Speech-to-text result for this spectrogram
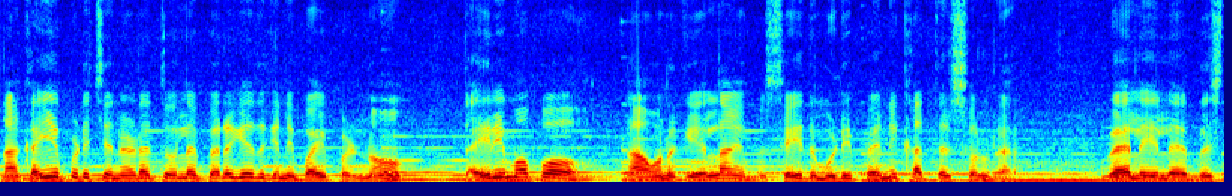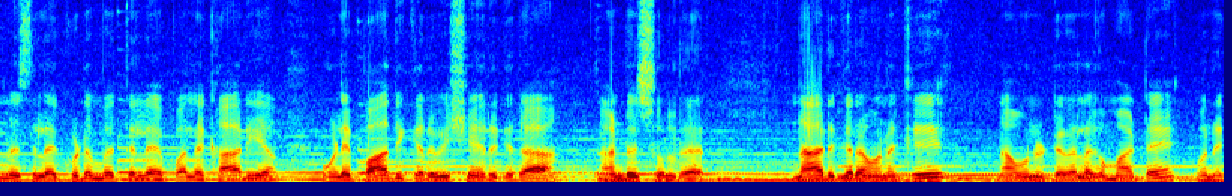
நான் கையை பிடிச்ச நடத்தல பிறகு எதுக்கு நீ பயப்படணும்? தைரியமாக போ. நான் உனக்கு எல்லாம் செய்து முடிப்பேன்னு கத்தர் சொல்கிறார் வேலையில் பிஸ்னஸில் குடும்பத்தில் பல காரியம் உங்களை பாதிக்கிற விஷயம் இருக்குதா? அன்று சொல்கிறார் நான் இருக்கிறவனுக்கு நான் உன்னிட்ட விலக மாட்டேன் உன்னை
